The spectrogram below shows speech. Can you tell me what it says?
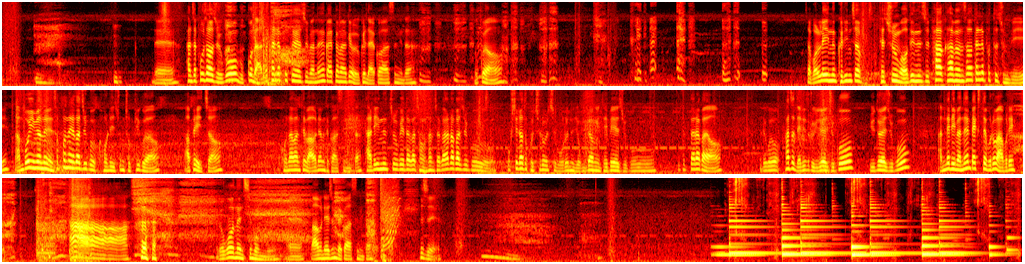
네 판자 부숴주고 묶고 나서 텔레포트 해주면은 깔끔하게 올킬 날 것 같습니다. 묶고요. 자 멀리 있는 그림자 대충 어디 있는지 파악하면서 텔레포트 준비. 안 보이면은 서폰 해가지고 거리 좀 좁히고요. 앞에 있죠 고낙한테 마을이 하면 될 것 같습니다. 다리 있는 쪽에다가 정탐자 깔아가지고 혹시라도 구출 올지 모르는 용병이 대비해주고 쭉쭉 따라가요. 그리고 하자 내리도록 유도해주고 유도해주고 안 내리면은 백스텝으로 마무리. 아. 요거는 지몸무 예, 마무리 해주면 될 것 같습니다. 그치?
